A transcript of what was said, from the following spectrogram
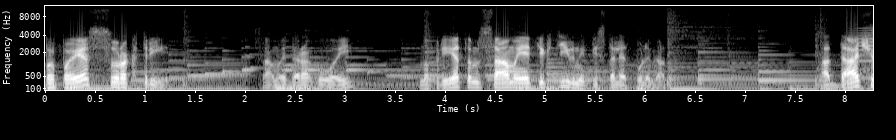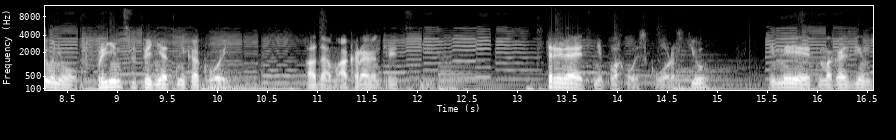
ППС-43. Самый дорогой, но при этом самый эффективный пистолет-пулемет. Отдачи у него в принципе нет никакой, а дамаг равен 30. Стреляет с неплохой скоростью, имеет магазин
